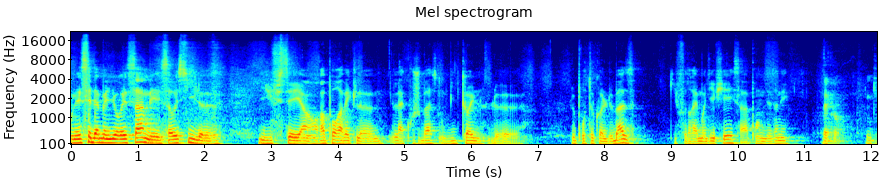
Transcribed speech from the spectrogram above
On essaie d'améliorer ça, mais ça aussi, c'est en rapport avec le- la couche basse, donc Bitcoin, le, le protocole de base, qu'il faudrait modifier, ça va prendre des années. D'accord. Ok.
